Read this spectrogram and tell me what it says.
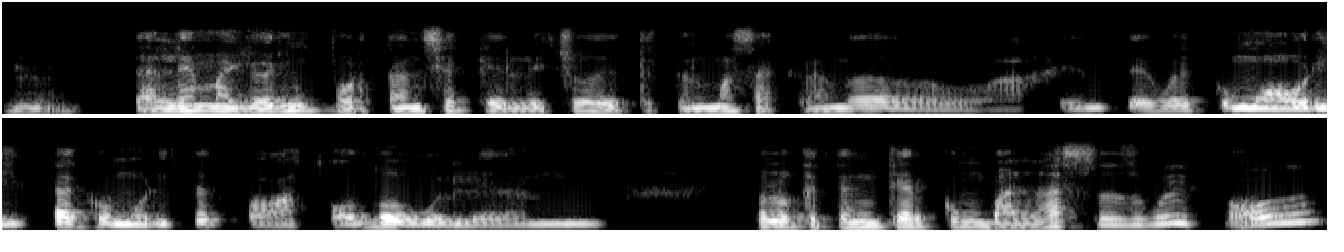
Ujú. darle mayor importancia que el hecho de que estén masacrando a, a gente, güey, como ahorita, como ahorita a todo, güey, le dan todo lo que tenga que ver con balazos, güey, todo.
